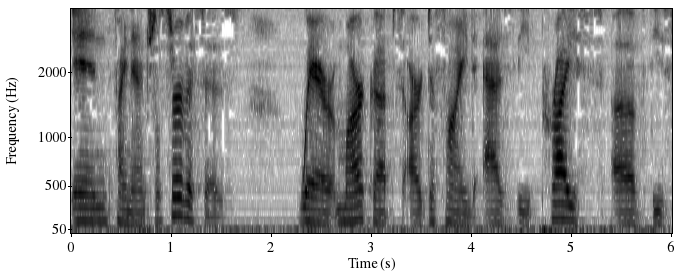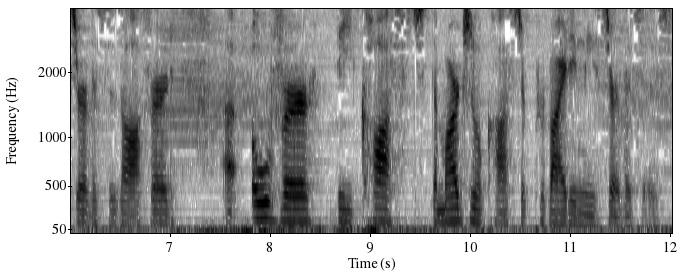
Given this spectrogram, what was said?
in financial services, where markups are defined as the price of these services offered uh, over the cost, the marginal cost of providing these services.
